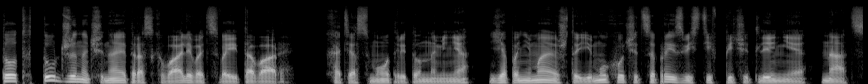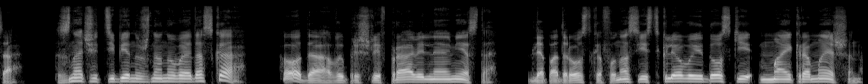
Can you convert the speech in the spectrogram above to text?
Тот тут же начинает расхваливать свои товары. Хотя смотрит он на меня, я понимаю, что ему хочется произвести впечатление на отца. «Значит, тебе нужна новая доска?» «О да, вы пришли в правильное место. Для подростков у нас есть клевые доски Micromation.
